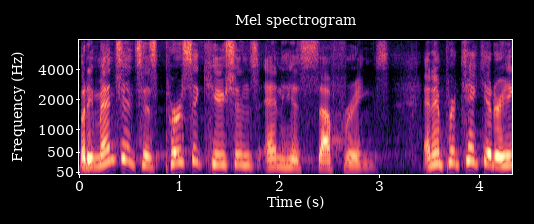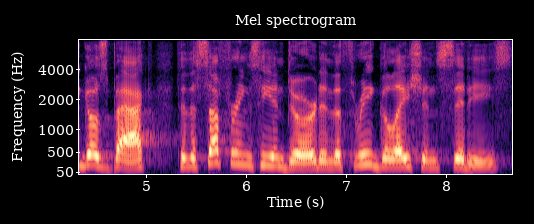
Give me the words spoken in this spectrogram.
but he mentions his persecutions and his sufferings. And in particular, he goes back to the sufferings he endured in the three Galatian cities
